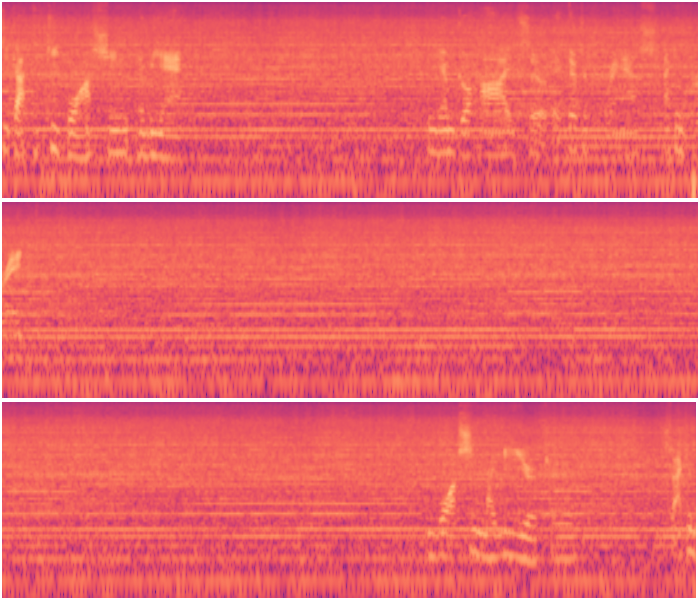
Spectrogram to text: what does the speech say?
You got to keep watching and be react then go high, so if there's a crash, I can brake. I'm washing my gear too, so I can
